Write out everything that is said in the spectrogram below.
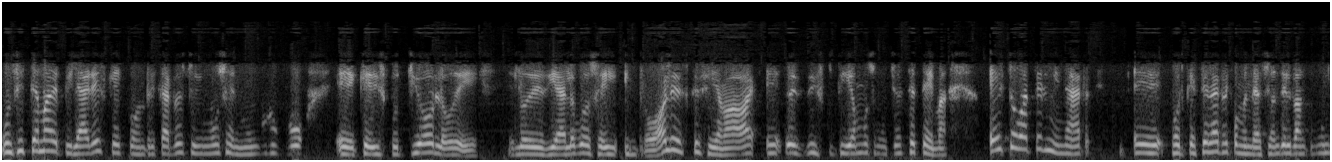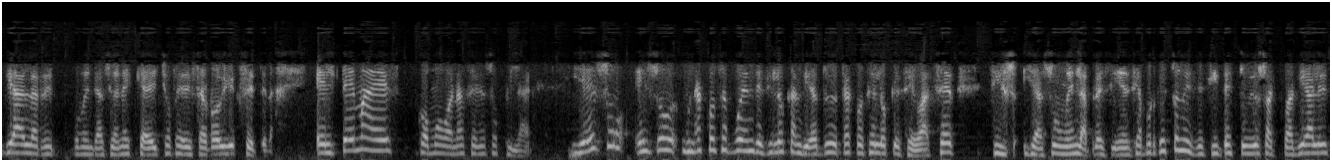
un sistema de pilares que con Ricardo estuvimos en un grupo eh, que discutió lo de lo de diálogos e improbables que se llamaba, eh, discutíamos mucho este tema. Esto va a terminar eh, porque esta es la recomendación del Banco Mundial, las recomendaciones que ha hecho Fede Desarrollo, etcétera. El tema es cómo van a ser esos pilares. Y eso, eso, una cosa pueden decir los candidatos y otra cosa es lo que se va a hacer si, asumen la presidencia, porque esto necesita estudios actuariales,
